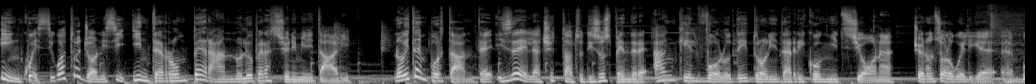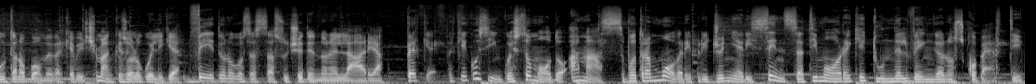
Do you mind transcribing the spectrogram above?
In questi quattro giorni si interromperanno le operazioni militari. Novità importante, Israele ha accettato di sospendere anche il volo dei droni da ricognizione, cioè non solo quelli che eh, buttano bombe per capirci, ma anche solo quelli che vedono cosa sta succedendo nell'area. Perché? Perché così in questo modo Hamas potrà muovere i prigionieri senza timore che i tunnel vengano scoperti.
